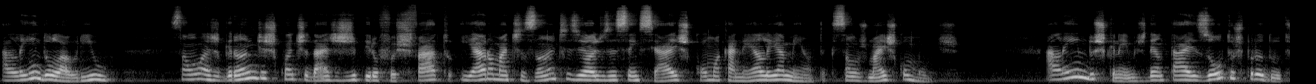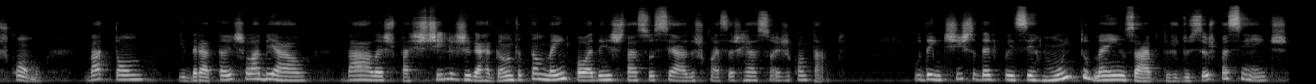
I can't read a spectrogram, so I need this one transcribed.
além do lauril, são as grandes quantidades de pirofosfato e aromatizantes e óleos essenciais, como a canela e a menta, que são os mais comuns. Além dos cremes dentais, outros produtos como batom, hidratante labial, balas, pastilhas de garganta também podem estar associados com essas reações de contato o dentista deve conhecer muito bem os hábitos dos seus pacientes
